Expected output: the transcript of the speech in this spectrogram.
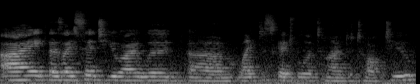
I, as I said to you, I would, um, like to schedule a time to talk to you.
